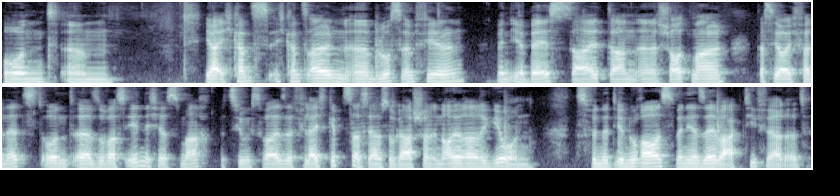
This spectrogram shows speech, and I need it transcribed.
Und ähm, ja, ich kann es ich kann's allen äh, bloß empfehlen, wenn ihr based seid, dann äh, schaut mal, dass ihr euch vernetzt und äh, sowas ähnliches macht, beziehungsweise vielleicht gibt es das ja sogar schon in eurer Region. Das findet ihr nur raus, wenn ihr selber aktiv werdet.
